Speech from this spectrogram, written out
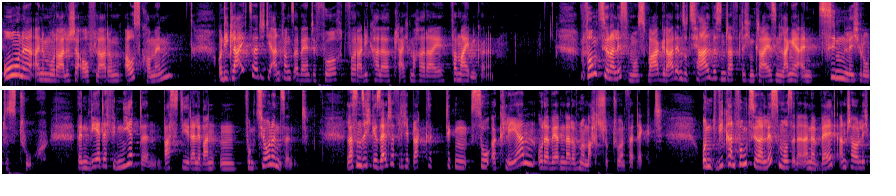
ohne eine moralische Aufladung auskommen und die gleichzeitig die anfangs erwähnte Furcht vor radikaler Gleichmacherei vermeiden können. Funktionalismus war gerade in sozialwissenschaftlichen Kreisen lange ein ziemlich rotes Tuch. Denn wer definiert denn, was die relevanten Funktionen sind? Lassen sich gesellschaftliche Praktiken so erklären oder werden dadurch nur Machtstrukturen verdeckt? Und wie kann Funktionalismus in einer weltanschaulich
